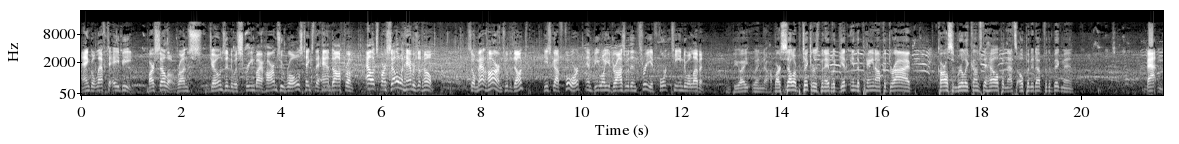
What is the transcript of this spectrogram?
Angle left to AB. Barcelo runs Jones into a screen by Haarms, who rolls, takes the handoff from Alex Barcelo, and hammers it home. So Matt Haarms with a dunk. He's got four, and BYU draws within three at 14 to 11. BYU, when Barcelo in particular has been able to get in the paint off the drive, Carlson really comes to help, and that's opened it up for the big man. Battin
